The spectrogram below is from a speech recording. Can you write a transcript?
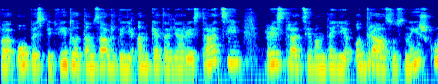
в опис під відео, там завжди є анкета для реєстрації. Реєстрація вам дає одразу знижку.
